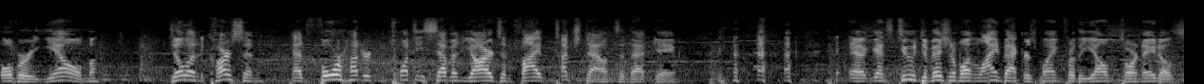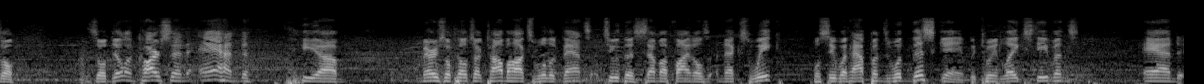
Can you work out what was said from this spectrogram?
over Yelm. Dylan Carson had 427 yards and five touchdowns in that game. Against two Division One linebackers playing for the Yelm Tornadoes. So, so Dylan Carson and the um, Marysville Pilchuck Tomahawks will advance to the semifinals next week. We'll see what happens with this game between Lake Stevens and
